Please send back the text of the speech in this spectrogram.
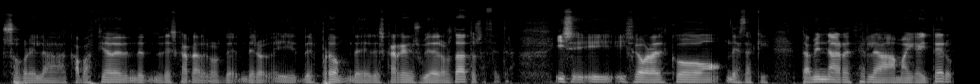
sobre la capacidad de, descarga de los de, perdón, de descarga y de subida de los datos, etcétera. Y, y, se lo agradezco desde aquí. También agradecerle a Mike Gaitero,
